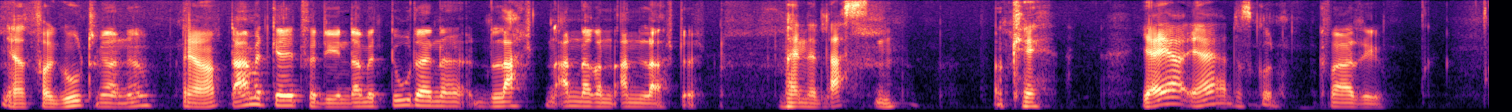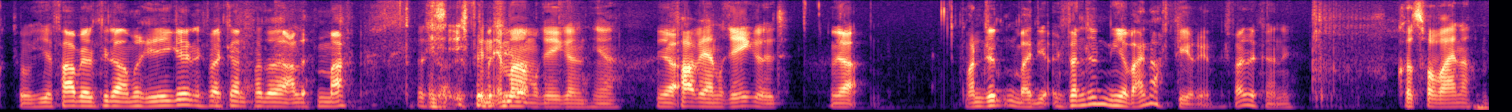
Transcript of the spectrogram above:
Ja, voll gut. Ja, ne? Ja. Damit Geld verdienen, damit du deine Lasten anderen anlastest. Meine Lasten. Okay. Ja, ja, ja, ja, das ist gut. Quasi. So, hier Fabian ist wieder am Regeln. Ich weiß gar nicht, was er alles macht. Das Ich, ich bin immer am Regeln hier. Ja. Fabian regelt. Ja. Wann sind denn bei dir? Wann sind denn hier Weihnachtsferien? Ich weiß es gar nicht. Kurz vor Weihnachten.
